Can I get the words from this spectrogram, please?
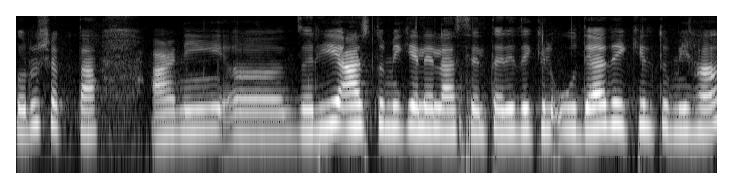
करू शकता. आणि जरी आज तुम्ही केलेला असेल तरी देखील उद्या देखील तुम्ही हा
